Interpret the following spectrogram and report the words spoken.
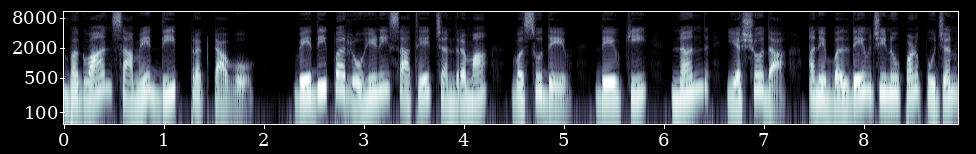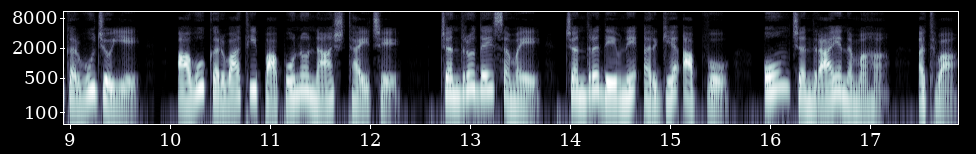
ભગવાન સામે દીપ પ્રગટાવવો. વેદી પર રોહિણી સાથે ચંદ્રમા, વસુદેવ, દેવકી, નંદ, યશોદા અને બલદેવજીનું પણ પૂજન કરવું જોઈએ. આવું કરવાથી પાપોનો નાશ થાય છે. ચંદ્રોદય સમયે ચંદ્રદેવને અર્ઘ્ય આપવો. ઓમ ચંદ્રાય નમઃ અથવા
